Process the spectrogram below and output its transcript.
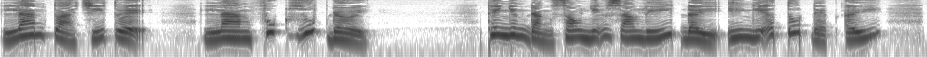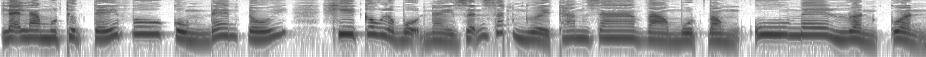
lan tỏa trí tuệ, làm phúc giúp đời, Thế nhưng đằng sau những giáo lý đầy ý nghĩa tốt đẹp ấy lại là một thực tế vô cùng đen tối khi câu lạc bộ này dẫn dắt người tham gia vào một vòng u mê luẩn quẩn,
